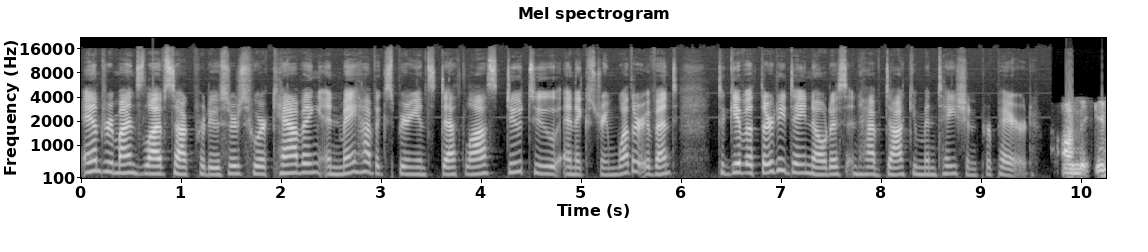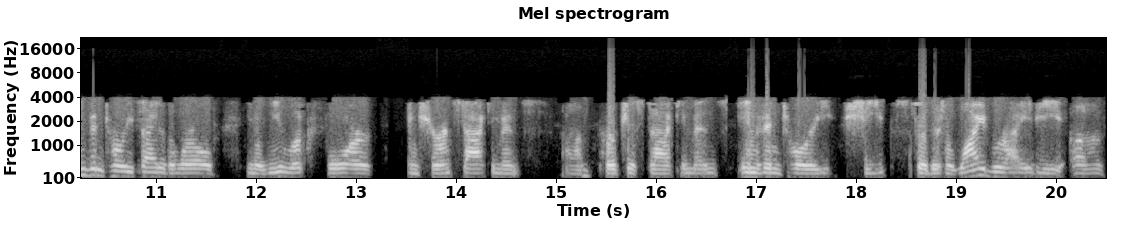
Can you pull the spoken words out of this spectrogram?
and reminds livestock producers who are calving and may have experienced death loss due to an extreme weather event to give a 30 day notice and have documentation prepared. On the inventory side of the world, you know, we look for insurance documents, um, purchase documents, inventory sheets. So there's a wide variety of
